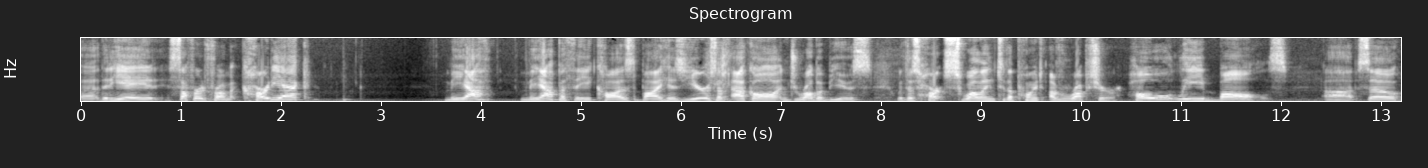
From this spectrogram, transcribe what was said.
uh, that he had suffered from cardiac myop- myopathy caused by his years of alcohol and drug abuse, with his heart swelling to the point of rupture. Holy balls! Uh, so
